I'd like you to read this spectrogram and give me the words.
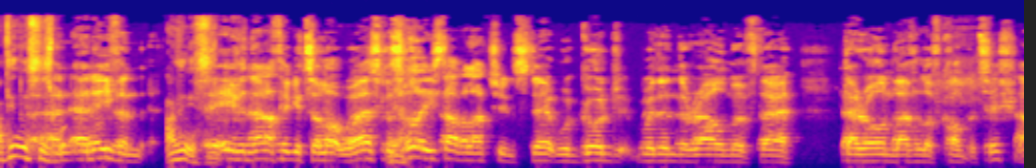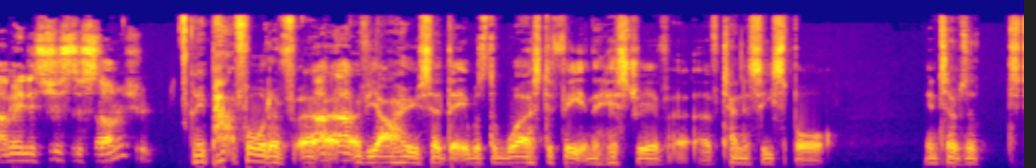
I think this is. and, and even I think even then, I think it's a lot worse because at least Appalachian State were good within the realm of their their own level of competition. I mean, it's just astonishing. I mean, Pat Forde of, uh, I- I- of Yahoo said that it was the worst defeat in the history of, of Tennessee sport in terms of t-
